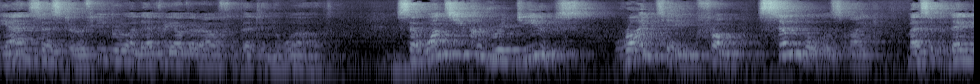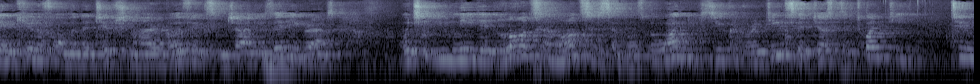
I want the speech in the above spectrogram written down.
the ancestor of Hebrew and every other alphabet in the world. So once you could reduce writing from symbols like Mesopotamian cuneiform and Egyptian hieroglyphics and Chinese ideograms which you needed lots and lots of symbols, but once you could reduce it just to 22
